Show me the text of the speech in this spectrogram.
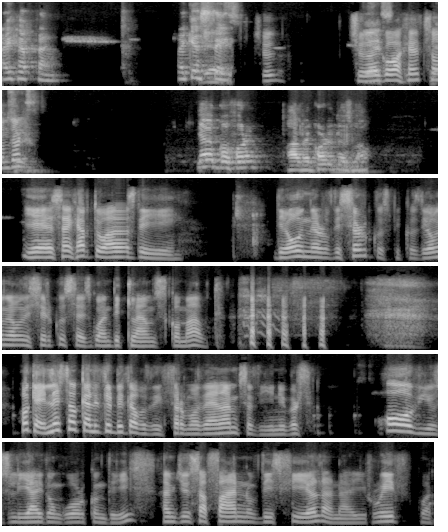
I have time. I can yes. stay. Should, should yes. I go ahead, Sundar? Yes, yeah, go for it. I'll record it as well. Yes, I have to ask the the owner of the circus because the owner of the circus says when the clowns come out. okay, let's talk a little bit about the thermodynamics of the universe. Obviously, I don't work on this. I'm just a fan of this field and I read what,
